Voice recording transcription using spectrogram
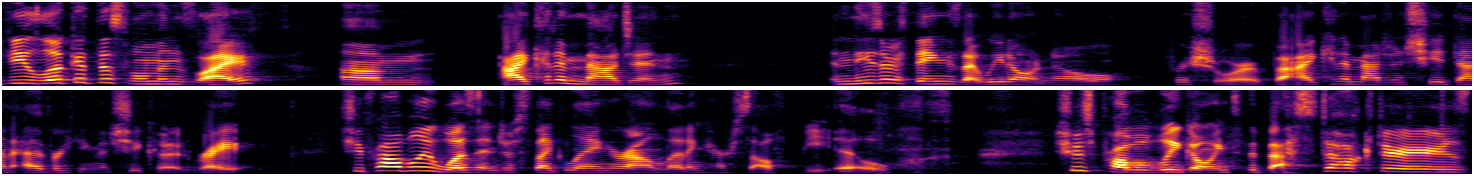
If you look at this woman's life, um, I could imagine, and these are things that we don't know for sure, but I can imagine she had done everything that she could, right? She probably wasn't just like laying around letting herself be ill. she was probably going to the best doctors,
